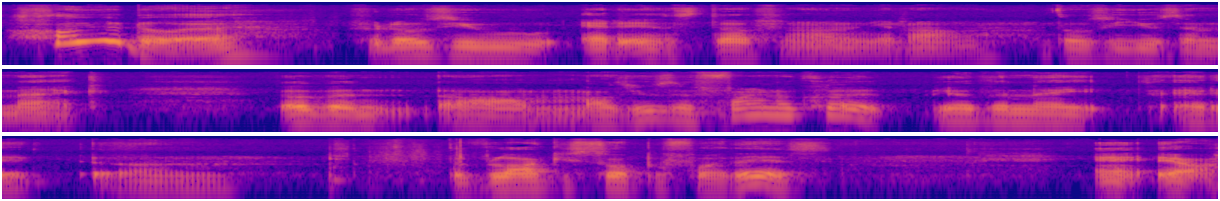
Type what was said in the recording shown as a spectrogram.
How you doing? For those of you editing stuff on, you know, those who using Mac. The other, um, I was using Final Cut the other night to edit um, the vlog you saw before this. And uh,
